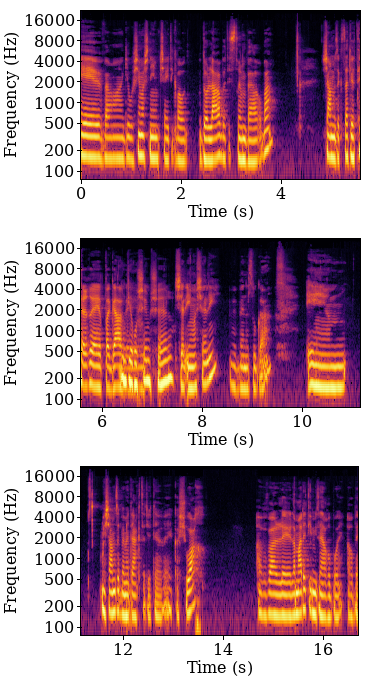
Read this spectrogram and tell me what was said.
אה, והגירושים השניים כשהייתי כבר גדולה, בת 24, שם זה קצת יותר אה, פגע. גירושים של? של אימא שלי ובן הזוגה. אמ, ושם זה באמת היה קצת יותר אה, קשוח, אבל אה, למדתי מזה הרבה, הרבה.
